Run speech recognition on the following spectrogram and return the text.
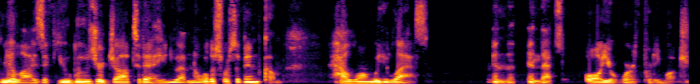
realize if you lose your job today and you have no other source of income, how long will you last? Mm-hmm. And that, and that's all you're worth pretty much.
